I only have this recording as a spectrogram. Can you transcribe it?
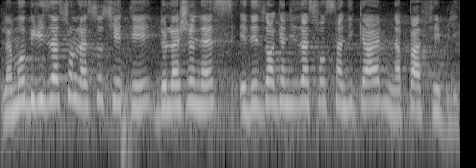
la mobilisation de la société, de la jeunesse et des organisations syndicales n'a pas affaibli.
